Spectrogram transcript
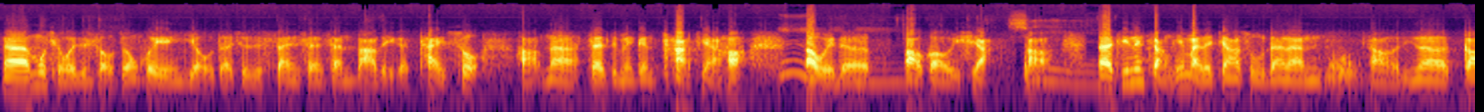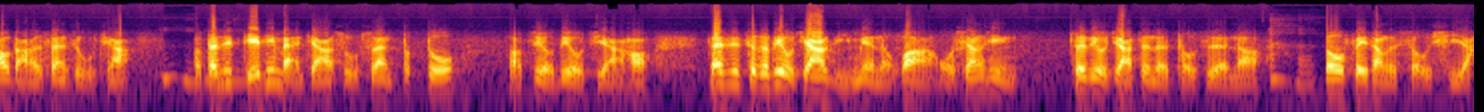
那目前为止手中会员有的就是三三三八的一个泰硕，好，那在这边跟大家哈稍微的报告一下啊。那今天涨停板的家数当然好，那高达了三十五家，但是跌停板家数虽然不多，啊，只有六家哈，但是这个六家里面的话，我相信。这六家真的投资人呢、哦，都非常的熟悉啊。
